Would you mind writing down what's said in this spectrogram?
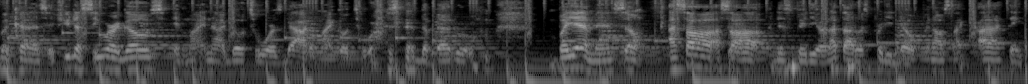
because if you just see where it goes, it might not go towards God. It might go towards the bedroom. But yeah, man. So I saw I saw this video and I thought it was pretty dope. And I was like, I think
